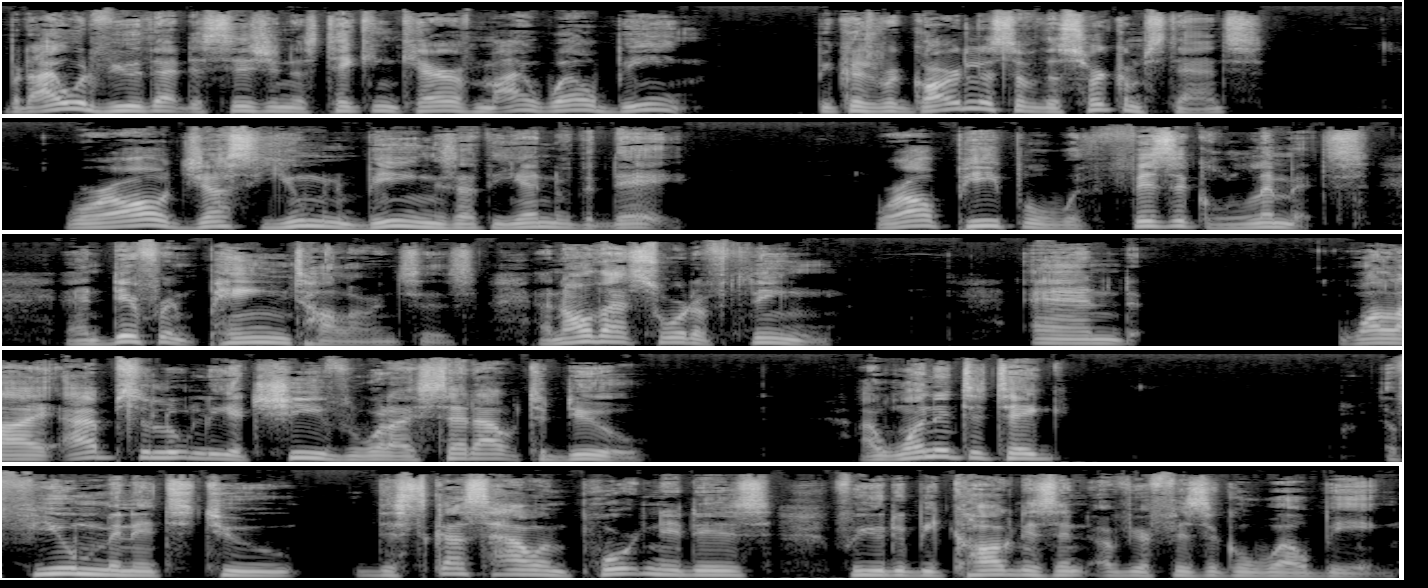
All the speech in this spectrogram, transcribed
but I would view that decision as taking care of my well being, because regardless of the circumstance, we're all just human beings at the end of the day. We're all people with physical limits and different pain tolerances and all that sort of thing. And while I absolutely achieved what I set out to do, I wanted to take a few minutes to discuss how important it is for you to be cognizant of your physical well being.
